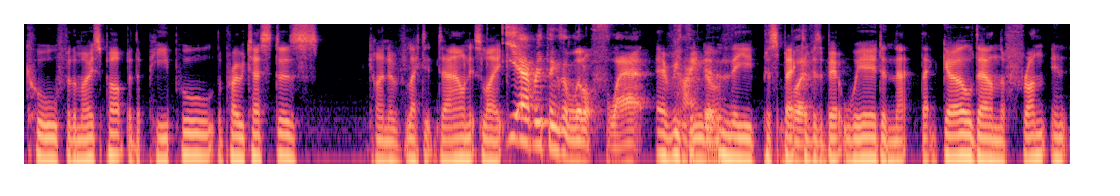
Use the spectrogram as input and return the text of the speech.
cool for the most part, but the people, the protesters, kind of let it down. It's like yeah, everything's a little flat. everything kind of, and the perspective but- is a bit weird and that that girl down the front in,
